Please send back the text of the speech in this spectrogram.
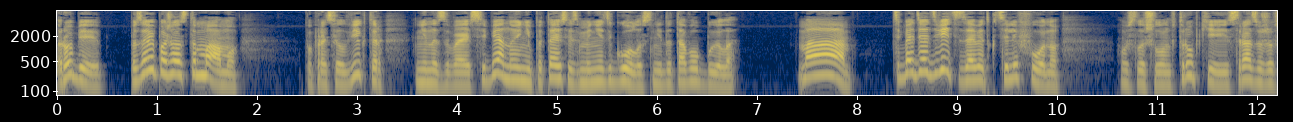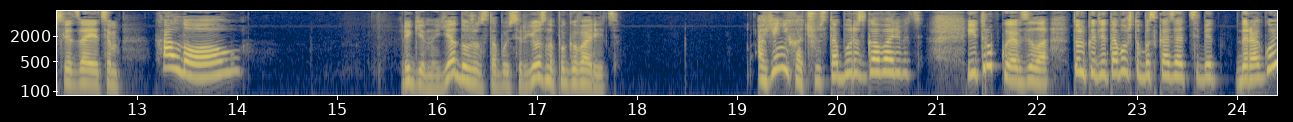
«Робби, позови, пожалуйста, маму», — попросил Виктор, не называя себя, но и не пытаясь изменить голос, не до того было. «Мам, тебя дядя Витя зовет к телефону», — услышал он в трубке и сразу же вслед за этим «Hello». «Регина, я должен с тобой серьезно поговорить». «А я не хочу с тобой разговаривать. И трубку я взяла только для того, чтобы сказать тебе, дорогой,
